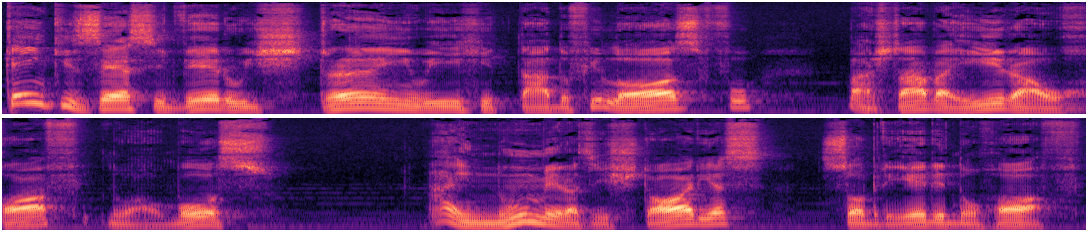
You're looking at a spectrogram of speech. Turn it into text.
Quem quisesse ver o estranho e irritado filósofo, bastava ir ao Hof no almoço. Há inúmeras histórias sobre ele no Hof.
